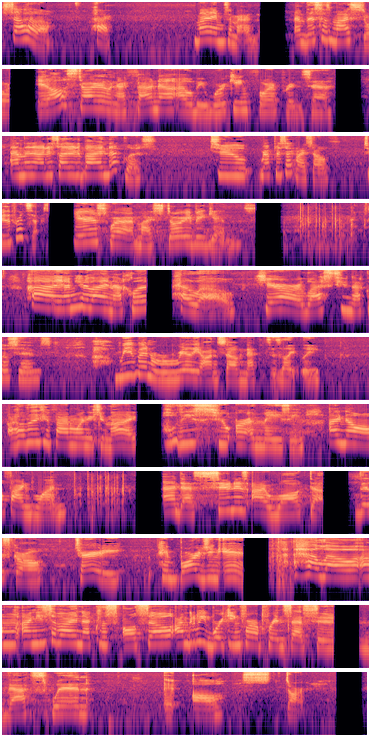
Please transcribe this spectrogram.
So, hello. Hi. My name's Amanda, and this is my story. It all started when I found out I would be working for a princess. And then I decided to buy a necklace to represent myself to the princess. Here's where my story begins. Hi, I'm here to buy a necklace. Hello. Here are our last two necklaces. We've been really on sale of necklaces lately. I hope that you can find one you can like. Oh, these two are amazing. I know I'll find one. And as soon as I walked up, this girl, Charity, came barging in. Hello, um, I need to buy a necklace also. I'm gonna be working for a princess soon. That's when it all started.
